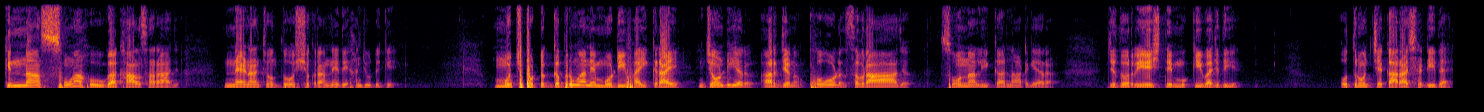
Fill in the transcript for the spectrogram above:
ਕਿੰਨਾ ਸੋਹਣਾ ਹੋਊਗਾ ਖਾਲਸਾ ਰਾਜ। ਨੈਣਾ ਚੋਂ ਦੋ ਸ਼ੁਕਰਾਨੇ ਦੇ ਹੰਝੂ ਡਿੱਗੇ। ਮੁੱਛ ਫੁੱਟ ਗੱਭਰੂਆਂ ਨੇ ਮੋਡੀਫਾਈ ਕਰਾਏ। John Deere Arjun Ford Swaraj Sonalika 911 ਜਦੋਂ ਰੇਸ਼ ਤੇ ਮੁੱਕੀ ਵੱਜਦੀ ਹੈ ਉਧਰੋਂ ਜਕਾਰਾ ਛੱਡੀਦਾ ਹੈ,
